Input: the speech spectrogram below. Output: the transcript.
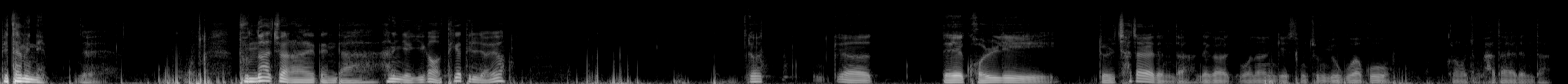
비타민님 네. 분노할 줄 알아야 된다 하는 얘기가 어떻게 들려요? 그러니까 내 권리에 찾아야 된다. 내가 원하는 게 있으면 좀 요구하고 그런 걸 좀 받아야 된다.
